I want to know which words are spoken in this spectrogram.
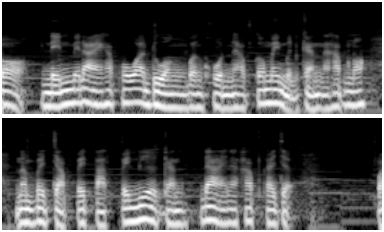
ก็เน้นไม่ได้ครับ เพราะว่าดวงบางคนนะครับก็ไม่เหมือนกันนะครับเนาะนำไปจับไปตัดไปเลือกกันได้นะครับ ใครจะ ไป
